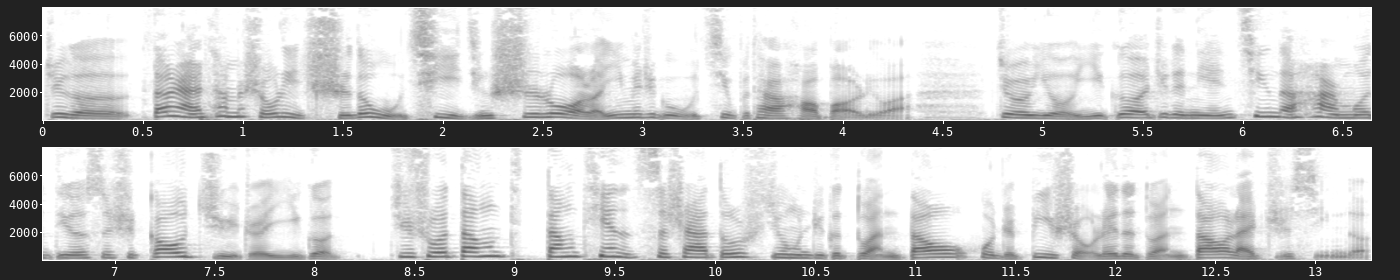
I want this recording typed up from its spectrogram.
这个当然他们手里持的武器已经失落了，因为这个武器不太好保留啊。就是有一个这个年轻的哈尔莫迪俄斯是高举着一个，据说当当天的刺杀都是用这个短刀或者匕首类的短刀来执行的，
